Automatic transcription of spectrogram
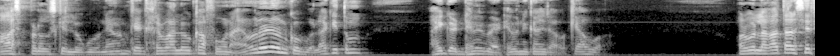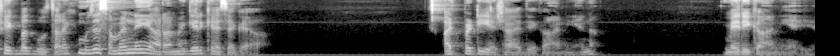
आस पड़ोस के लोगों ने उनके घर वालों का फ़ोन आया। उन्होंने उनको बोला कि तुम भाई गड्ढे में बैठे हो निकल जाओ क्या हुआ? और वो लगातार सिर्फ़ एक बात बोलता रहा कि मुझे समझ नहीं आ रहा मैं गिर कैसे गया? अटपटी है शायद ये कहानी है ना? मेरी कहानी है ये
